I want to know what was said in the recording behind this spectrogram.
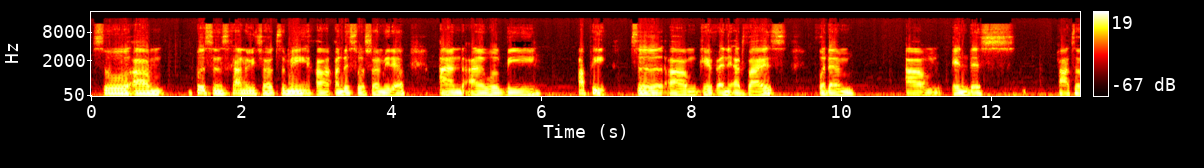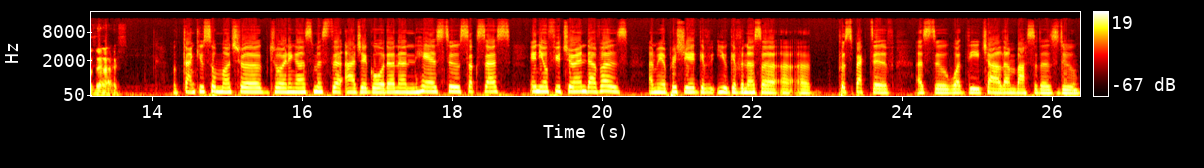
So um, persons can reach out to me uh, on the social media, and I will be happy to um, give any advice for them um, in this part of their life. Well, thank you so much for joining us, Mr. Ajay Gordon, and here's to success in your future endeavors. And we appreciate give, you giving us a, a, a perspective as to what the child ambassadors do.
